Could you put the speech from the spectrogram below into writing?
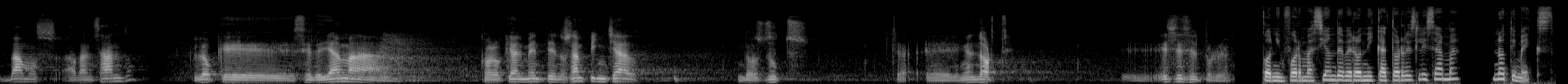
vamos avanzando, lo que se le llama coloquialmente, nos han pinchado los ductos eh, en el norte. Eh, ese es el problema. Con información de Verónica Torres Lizama, Notimex.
